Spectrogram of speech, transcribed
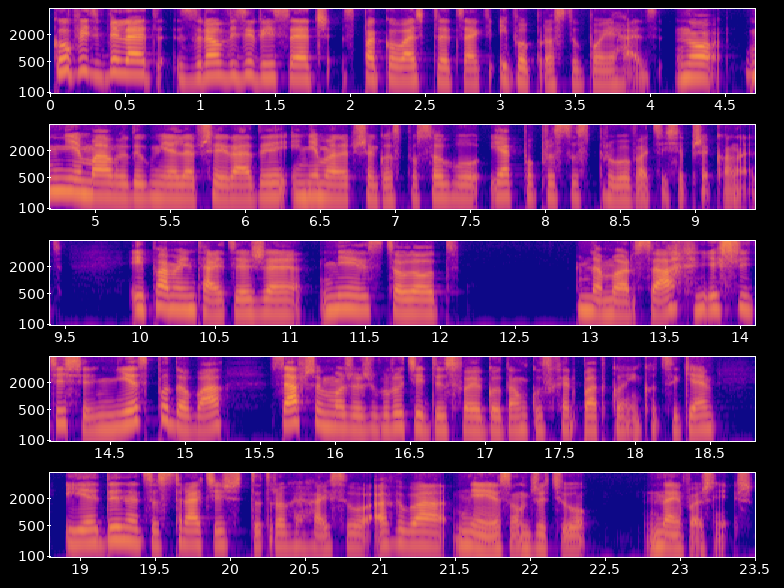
Kupić bilet, zrobić research, spakować plecak i po prostu pojechać. No, nie ma według mnie lepszej rady i nie ma lepszego sposobu, jak po prostu spróbować się przekonać. I pamiętajcie, że nie jest to lot na Marsa. Jeśli Ci się nie spodoba, zawsze możesz wrócić do swojego domku z herbatką i kocykiem i jedyne co stracisz to trochę hajsu, a chyba nie jest on w życiu najważniejszy.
